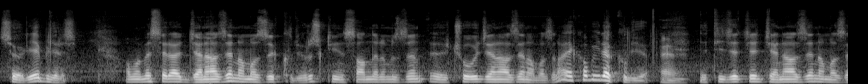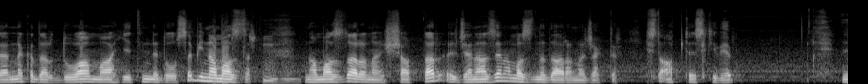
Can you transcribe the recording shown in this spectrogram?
söyleyebiliriz. Ama mesela cenaze namazı kılıyoruz ki insanlarımızın e, çoğu cenaze namazını ayakkabıyla kılıyor. Evet. Neticede cenaze namazı her ne kadar dua mahiyetinde de olsa bir namazdır. Hı hı. Namazda aranan şartlar e, cenaze namazında da aranacaktır. İşte abdest gibi, e,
